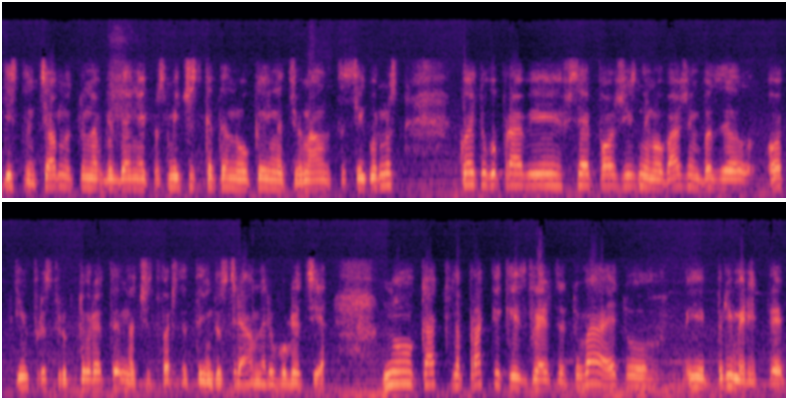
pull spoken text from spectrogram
дистанционното наблюдение, космическата наука и националната сигурност, което го прави все по-жизненно важен възел от инфраструктурата на четвъртата индустриална революция. Но как на практика изглежда това? Ето и примерите,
